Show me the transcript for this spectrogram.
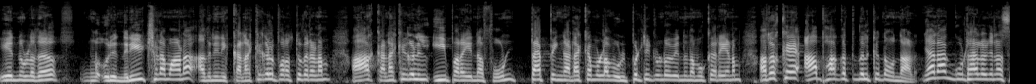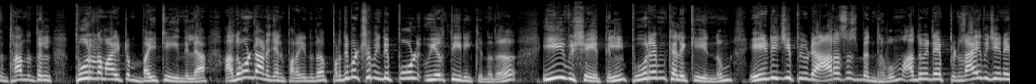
എന്നുള്ളത് ഒരു നിരീക്ഷണമാണ്. അതിനി കണക്കുകൾ പുറത്തു വരണം. ആ കണക്കുകളിൽ ഈ പറയുന്ന ഫോൺ ടാപ്പിംഗ് അടക്കമുള്ളവ ഉൾപ്പെട്ടിട്ടുണ്ടോ എന്ന് നമുക്കറിയണം. അതൊക്കെ ആ ഭാഗത്ത് നിൽക്കുന്ന ഒന്നാണ്. ഞാൻ ആ ഗൂഢാലോചന സിദ്ധാന്തത്തിൽ പൂർണമായിട്ടും ബൈറ്റ് ചെയ്യുന്നില്ല. അതുകൊണ്ടാണ് ഞാൻ പറയുന്നത് പ്രതിപക്ഷം ഇതിപ്പോൾ ഉയർത്തിയിരിക്കുന്നത് ഈ വിഷയത്തിൽ പൂരം കലക്കിയെന്നും എ ഡി ജി പിയുടെ ആർ എസ് എസ് ബന്ധവും അതുവരെ പിണറായി വിജയനെ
